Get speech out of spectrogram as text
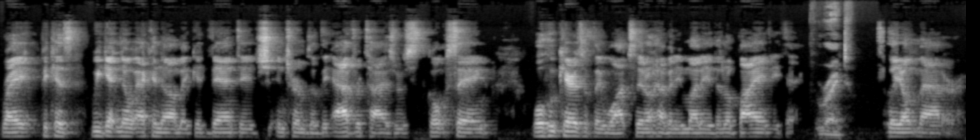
Right, because we get no economic advantage in terms of the advertisers go saying, "Well, who cares if they watch? They don't have any money. They don't buy anything. Right. So they don't matter."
